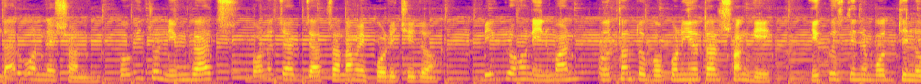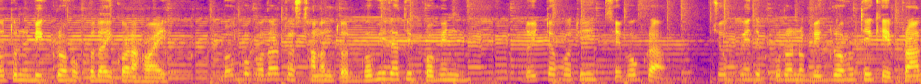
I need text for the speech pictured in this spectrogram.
দারু অন্বেষণ পবিত্র নিমগাছ বনজাগ যাত্রা নামে পরিচিত। বিগ্রহ নির্মাণ অত্যন্ত গোপনীয়তার সঙ্গে একুশ দিনের মধ্যে নতুন বিগ্রহ খোদাই করা হয়। ব্রহ্ম পদার্থ স্থানান্তর, গভীর রাতে প্রবীণ দৈত্যপতি সেবকরা চোখ বেঁধে পুরনো বিগ্রহ থেকে প্রাণ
